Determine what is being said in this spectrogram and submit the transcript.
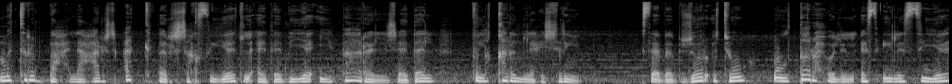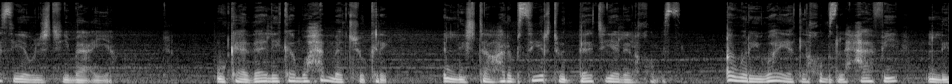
متربع على عرش أكثر الشخصيات الأدبية إثارة للجدل في القرن العشرين بسبب جرأته وطرحه للأسئلة السياسية والاجتماعية. وكذلك محمد شكري اللي اشتهر بسيرته الذاتية للخبز أو رواية الخبز الحافي اللي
